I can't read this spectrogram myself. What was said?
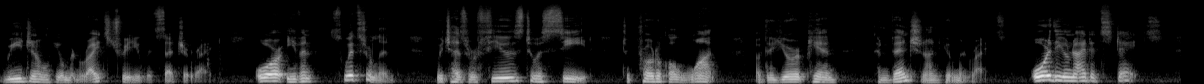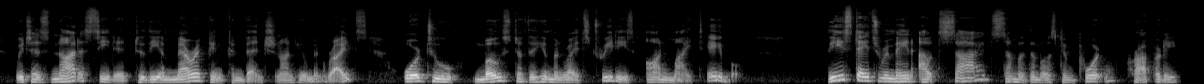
regional human rights treaty with such a right, or even Switzerland, which has refused to accede to Protocol 1 of the European Convention on Human Rights, or the United States, which has not acceded to the American Convention on Human Rights or to most of the human rights treaties on my table, these states remain outside some of the most important property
